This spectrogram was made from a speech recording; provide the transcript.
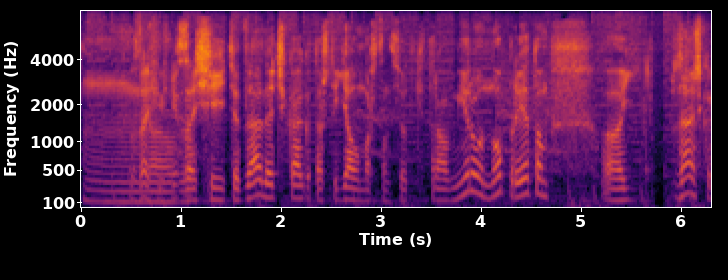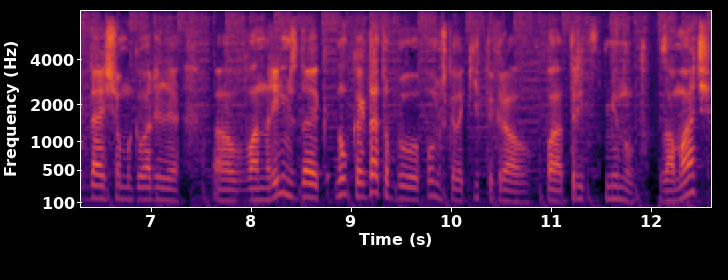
в защите, да, для Чикаго, потому что Ялмарсон все-таки травмирован, но при этом э, знаешь, когда еще мы говорили э, Ван Римсдайк, ну, когда-то было, помнишь, когда Кит играл по 30 минут за матч,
